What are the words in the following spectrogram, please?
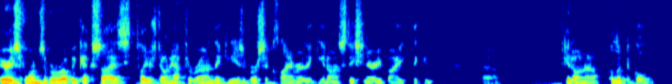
Various forms of aerobic exercise. Players don't have to run. They can use a Versa climber. They can get on a stationary bike. They can uh, get on a elliptical.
